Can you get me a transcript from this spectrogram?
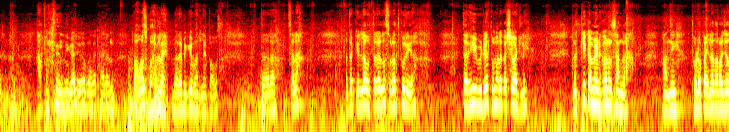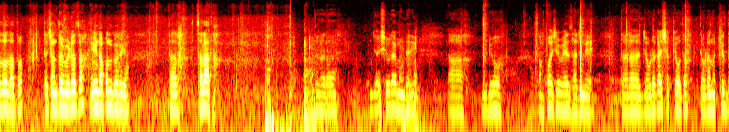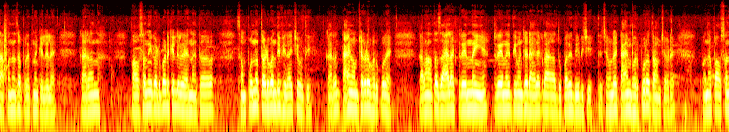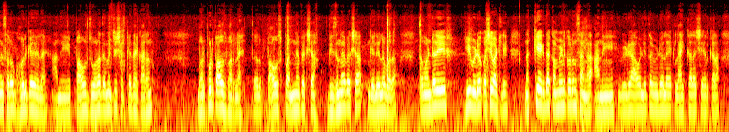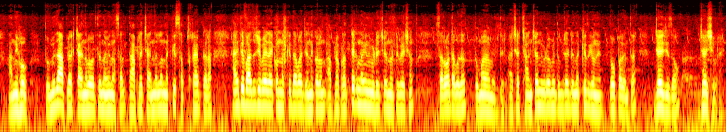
आपण निघालेलं बरं कारण पाऊस भरला आहे बऱ्यापैकी भरला आहे पाऊस. तर चला आता किल्ला उतरायला सुरुवात करूया. तर ही व्हिडिओ तुम्हाला कशी वाटली? नक्की कमेंट करून सांगा. आणि थोडं पहिला दरवाजा जो जातो त्याच्यानंतर व्हिडिओचा एंड आपण करूया. तर चला आता. तर जय शिवराय मंडळी. व्हिडिओ संपवायची वेळ झालेली आहे. तर जेवढं काय शक्य होतं तेवढं नक्कीच दाखवण्याचा प्रयत्न केलेला आहे. कारण पावसाने गडबड केलेली आहे नाही तर संपूर्ण तटबंदी फिरायची होती. कारण टाईम आमच्याकडे भरपूर आहे. कारण आता जायला ट्रेन नाही आहे ट्रेन आहे ती म्हणजे डायरेक्ट रा दुपारी दीडची. त्याच्यामुळे टाईम भरपूर होता आमच्याकडे. पण या पावसाने सर्व घोल केलेला आहे. आणि पाऊस जोरात येण्याची शक्यता आहे. कारण भरपूर पाऊस भरला आहे तर पाऊस पडण्यापेक्षा भिजण्यापेक्षा गेलेलं बरं. तर मंडळी ही व्हिडिओ कशी वाटली? नक्की एकदा कमेंट करून सांगा. आणि व्हिडिओ आवडली तर व्हिडिओला एक लाईक करा शेअर करा. आणि हो तुम्ही जर आपल्या चॅनलवरती नवीन असाल तर आपल्या चॅनलला नक्की सबस्क्राईब करा. आणि ते बाजूची बेल ऐकून नक्की दाबा जेणेकरून आपल्या प्रत्येक नवीन व्हिडिओचे नोटिफिकेशन सर्वात अगोदर तुम्हाला मिळतील. अशा छान छान व्हिडिओ मी तुमच्यासाठी नक्कीच घेऊन येईन. तोपर्यंत जय जिजाऊ जय शिवराय.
